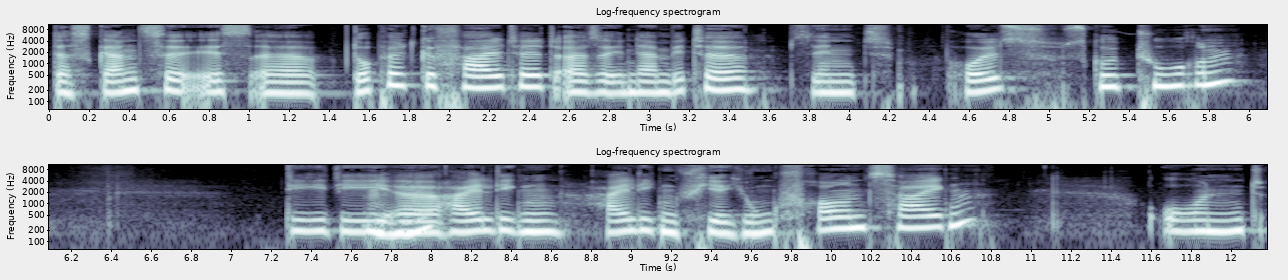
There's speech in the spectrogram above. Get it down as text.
Das Ganze ist äh, doppelt gefaltet, also in der Mitte sind Holzskulpturen die die mhm. äh, heiligen, heiligen vier Jungfrauen zeigen. Und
